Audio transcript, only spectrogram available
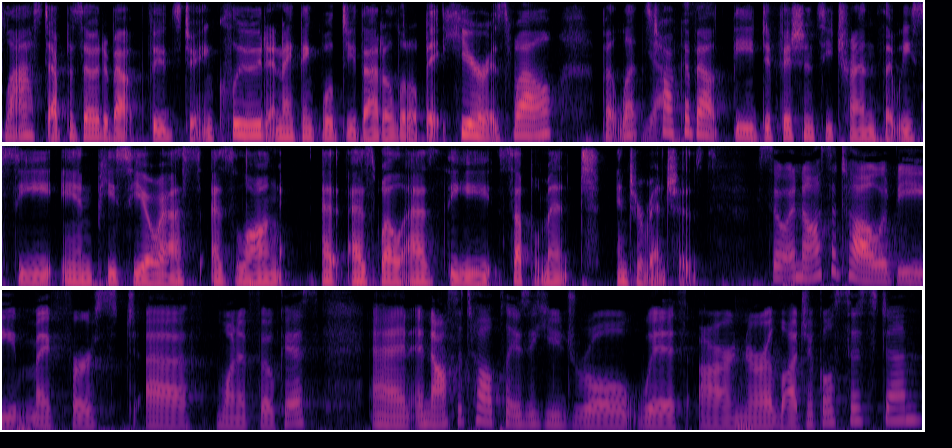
last episode about foods to include, and I think we'll do that a little bit here as well. But let's yes. talk about the deficiency trends that we see in PCOS as long as well as the supplement interventions. So inositol would be my first uh, one of focus, and inositol plays a huge role with our neurological system.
